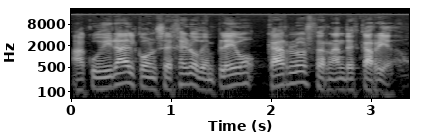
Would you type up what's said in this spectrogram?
acudirá el consejero de Empleo, Carlos Fernández Carriedo.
